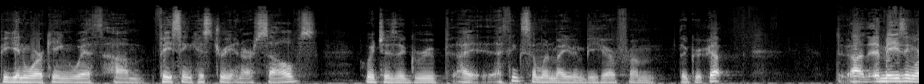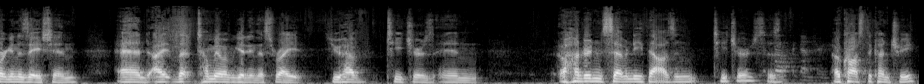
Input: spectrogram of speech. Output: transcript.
begin working with um, Facing History and Ourselves, which is a group. I, I, think someone might even be here from the group. Yep, uh, amazing organization. And I that, tell me if I'm getting this right. You have teachers in 170,000 teachers across the country. Across the country.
